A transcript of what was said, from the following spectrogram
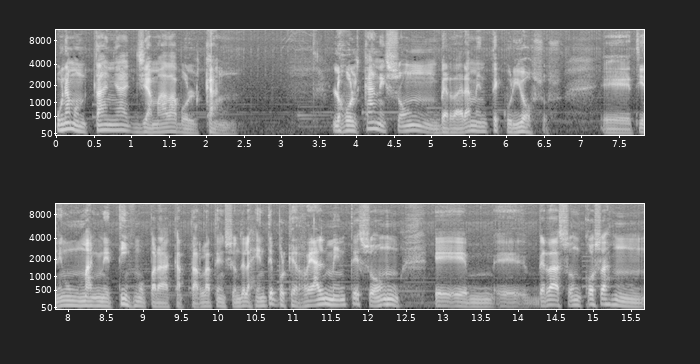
Una montaña llamada volcán. Los volcanes son verdaderamente curiosos. Eh, tienen un magnetismo para captar la atención de la gente porque realmente son, eh, eh, ¿verdad? Son cosas mm,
